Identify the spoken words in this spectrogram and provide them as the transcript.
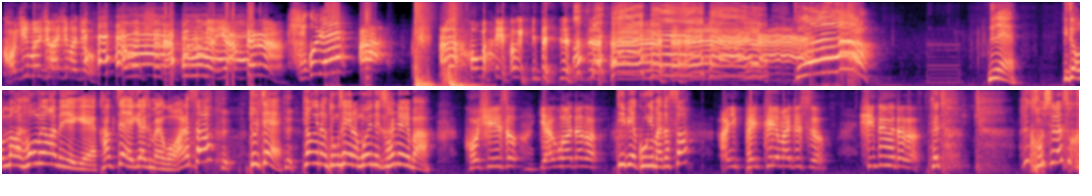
거짓말 좀 하지 마 좀. 형은 진짜 나쁜 놈이야 이 악당아. 죽을래? 아 엄마 형이 때렸어. 조용! 너네, 이제 엄마가 호명하면 얘기해. 각자 얘기하지 말고. 알았어? 둘째, 형이랑 동생이랑 뭐 했는지 설명해봐. 거실에서 야구하다가 TV에 공이 맞았어? 아니 배트에 맞았어. 히드다가 배, 거실에서 그,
